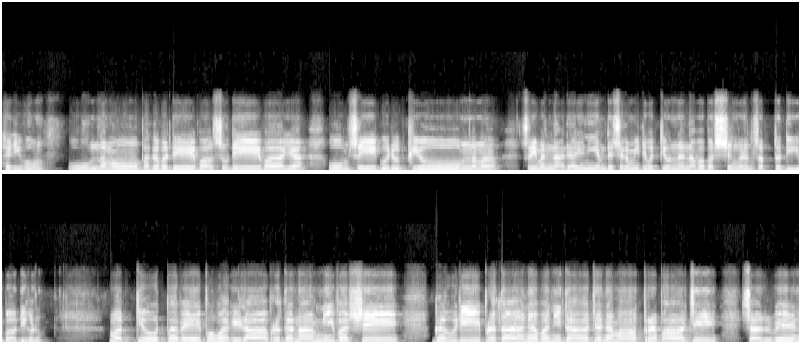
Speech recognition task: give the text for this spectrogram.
ഹരി ഓം ഓം നമോ ഭഗവതേ വാസുദേവായ ഓം ശ്രീ ഗുരുഭ്യോ നമ ശ്രീമന്നാരായണീയം ദശകം ഇരുപത്തിയൊന്ന് നവവർഷങ്ങളും സപ്തദീപാദികളും. मध्योद्भवे भुव इलावृदनाम्नि वशे गौरीप्रधानवनिदा जनमात्रभाजी। सर्वेण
